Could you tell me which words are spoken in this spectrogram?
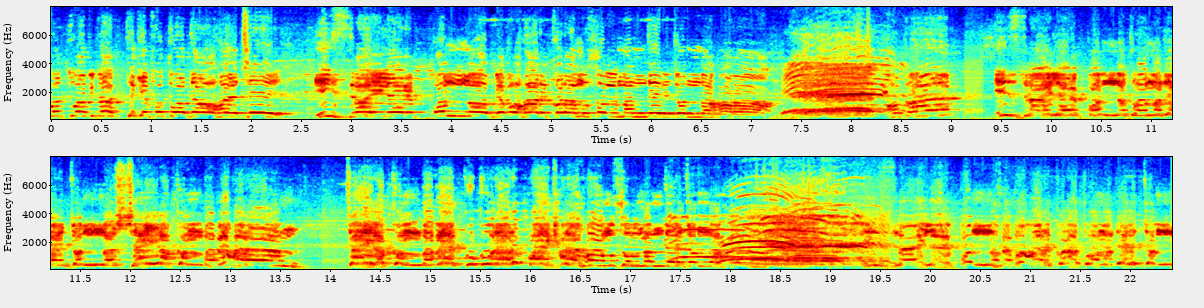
ফতুয়া বিভাগ থেকে ফতুয়া দেওয়া হয়েছে ইসরায়েলের পণ্য ব্যবহার করা মুসলমানদের জন্য হারাম। অতএব ইসরায়েলের পণ্য তো আমাদের জন্য সেই রকম ভাবে হারাম, যেই রকম ভাবে কুকুরের পায়খানা হওয়া মুসলমানদের জন্য। ইসরায়েলের পণ্য ব্যবহার করা তো আমাদের জন্য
